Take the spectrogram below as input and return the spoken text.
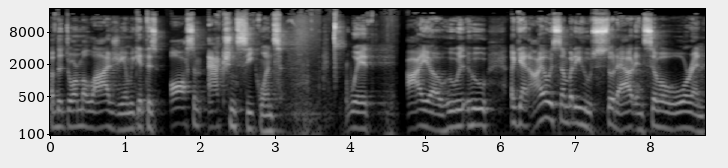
of the Dora Milaje and we get this awesome action sequence with Ayo, who who again, Ayo is somebody who stood out in Civil War, and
